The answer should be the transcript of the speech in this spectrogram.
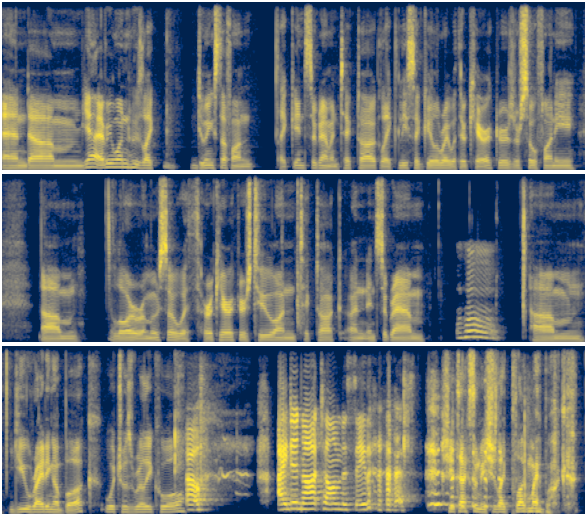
and um yeah, everyone who's like doing stuff on like Instagram and TikTok, like Lisa Gilroy with her characters are so funny. Um Laura Ramoso with her characters too on TikTok and Instagram. hmm Um you writing a book, which was really cool. Oh, I did not tell him to say that. She texted me. She's like, "Plug my book."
